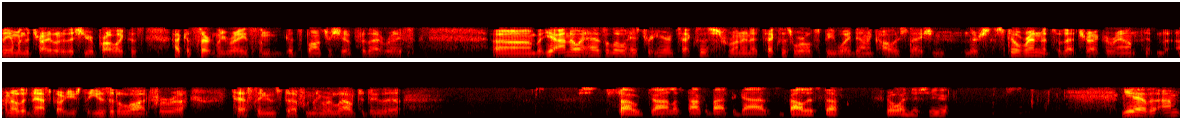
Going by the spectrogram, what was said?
see them in the trailer this year, probably because I could certainly raise some good sponsorship for that race. Um, but yeah, I know it has a little history here in Texas, running at Texas World Speedway down in College Station. There's still remnants of that track around. I know that NASCAR used to use it a lot for uh, testing and stuff when they were allowed to do that. So, Jon, let's talk about the guys, all this stuff going this year. Yeah, the, I'm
